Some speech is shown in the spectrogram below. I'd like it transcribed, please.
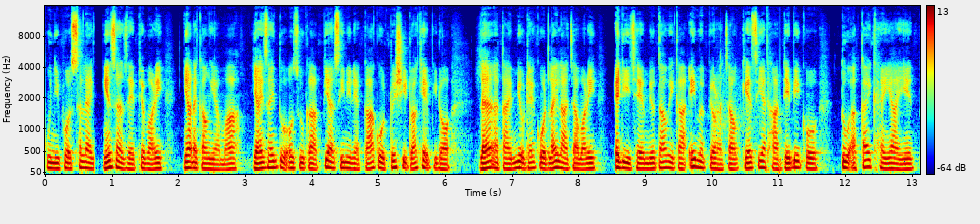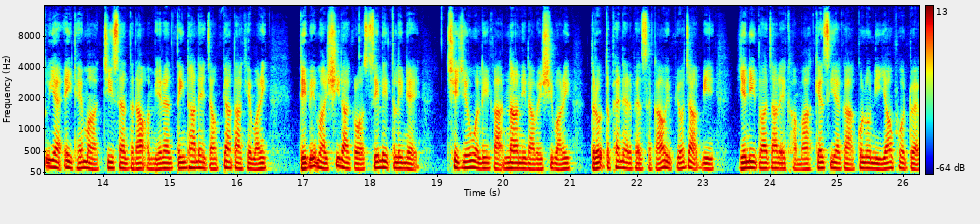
ကူညီဖို့ဆက်လက်ငင်းဆန်ဆဲဖြစ်ပါရီညတကောင်ရမှာရိုင်းဆိုင်သူအုပ်စုကပြက်စီးနေတဲ့ကားကိုတွေ့ရှိသွားခဲ့ပြီးတော့ လမ်းအတိုင်းမြို့ထဲကိုလိုက်လာကြပါရီအဲ့ဒီချင်းမြို့သားတွေကအိတ်မပြောတာကြောင့်ကဲစီယက်ဟာဒေးဗစ်ကိုသူအကိုက်ခံရရင်သူ့ရဲ့အိတ်ထဲမှာကြီးစံတောက်အမြဲတမ်းတင်ထားတဲ့အကြောင်းပြသခဲ့ပါရီဒေးဗစ်မှာရှိတာကတော့ဆေးလိတ်တလိတ်နဲ့ခြေချင်းဝလေးကနာနေတာပဲရှိပါရီသူတို့တစ်ဖက်နဲ့တစ်ဖက်စကားတွေပြောကြပြီးယင်းဒီသွားကြတဲ့အခါမှာကက်ဆီယက်ကကိုလိုနီရောက်ဖို့အတွက်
